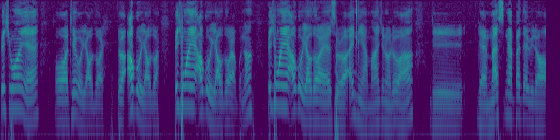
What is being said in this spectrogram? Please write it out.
page 1ရဲ့ဟိုအထက်ကိုရောက်သွားတယ်သူကအောက်ကိုရောက်သွား page 1ရဲ့အောက်ကိုရောက်သွားတာပေါ့နော် page 1ရဲ့အောက်ကိုရောက်သွားတယ်ဆိုတော့အဲ့နေရာမှာကျွန်တော်တို့ကဒီဒီ mass နဲ့ပတ်သက်ပြီးတော့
